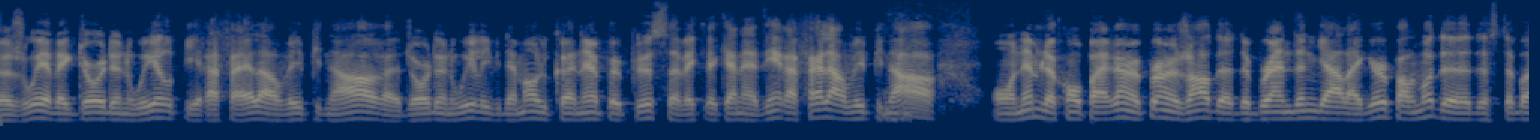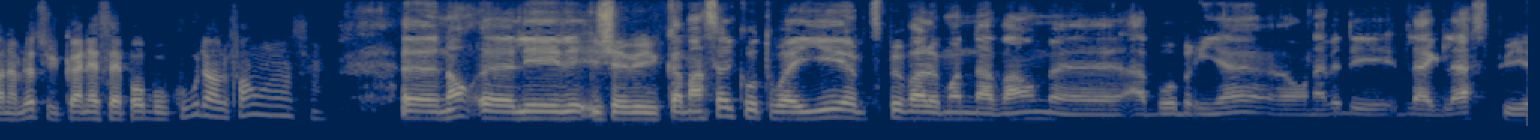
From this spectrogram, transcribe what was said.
Tu as joué avec Jordan Wheel puis Raphaël Harvey-Pinard. Jordan Wheel, évidemment, on le connaît un peu plus avec le Canadien. Raphaël Harvey-Pinard, on aime le comparer un peu à un genre de, Brandon Gallagher. Parle-moi de, ce bonhomme-là. Tu ne le connaissais pas beaucoup, dans le fond? Euh, non, euh, j'ai commencé à le côtoyer un petit peu vers le mois de novembre euh, à Beaubriand. On avait de la glace, puis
